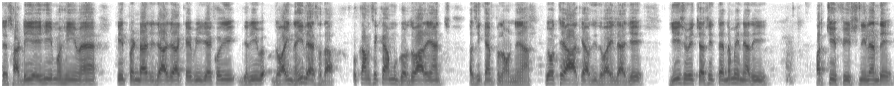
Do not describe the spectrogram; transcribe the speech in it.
ਤੇ ਸਾਡੀ ਇਹੀ ਮੁਹਿੰਮ ਹੈ ਕਿ ਪਿੰਡਾਂ 'ਚ ਜਾ ਜਾ ਕੇ ਵੀ ਜੇ ਕੋਈ ਗਰੀਬ ਦਵਾਈ ਨਹੀਂ ਲੈ ਸਕਦਾ, ਉਹ ਕਮ ਸੇ ਕਮ ਗੁਰਦੁਆਰਿਆਂ 'ਚ ਅਸੀਂ ਕੈਂਪ ਲਾਉਂਦੇ ਆ ਵੀ ਉੱਥੇ ਆ ਕੇ ਆਪਦੀ ਦਵਾਈ ਲੈ ਜੇ, ਜਿਸ ਵਿੱਚ ਅਸੀਂ 3 ਮਹੀਨਿਆਂ ਦੀ ਪਰਚੀ ਫੀਸ ਨਹੀਂ ਲੈਂਦੇ।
